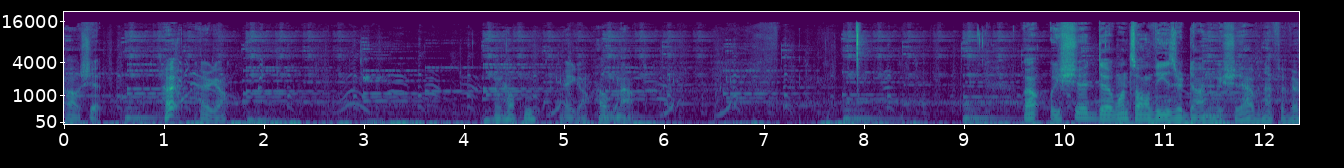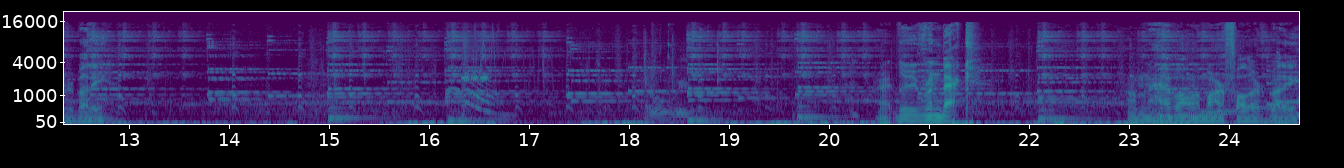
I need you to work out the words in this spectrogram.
Oh, shit. Huh, there we go. Can help him? There you go. Help him out. Well, we should, uh, once all these are done, we should have enough of everybody. Alright, Louie, run back. I'm gonna have Olimar follow everybody.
